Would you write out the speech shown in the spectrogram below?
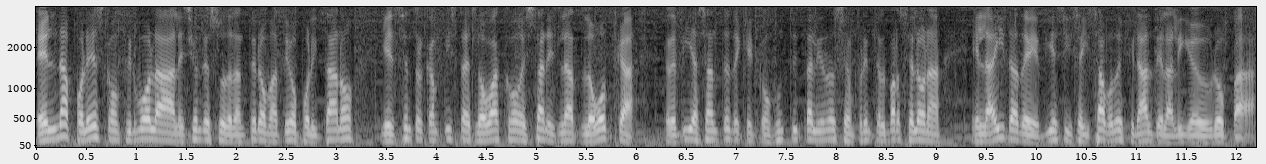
El Nápoles confirmó la lesión de su delantero Mateo Politano y el centrocampista eslovaco Stanislav Lobotka, tres días antes de que el conjunto italiano se enfrente al Barcelona en la ida de 16 de final de la Liga Europa.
